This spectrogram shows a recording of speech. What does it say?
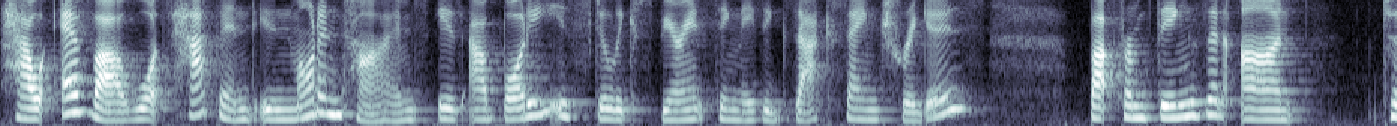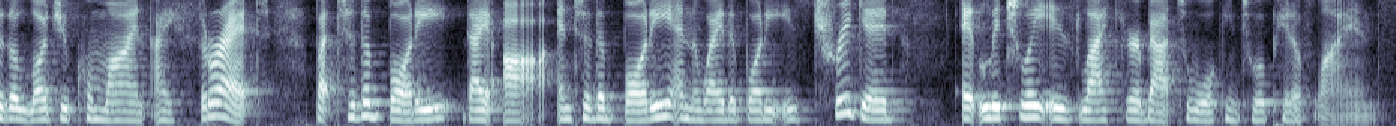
However, what's happened in modern times is our body is still experiencing these exact same triggers, but from things that aren't to the logical mind a threat, but to the body they are. And to the body and the way the body is triggered, it literally is like you're about to walk into a pit of lions.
